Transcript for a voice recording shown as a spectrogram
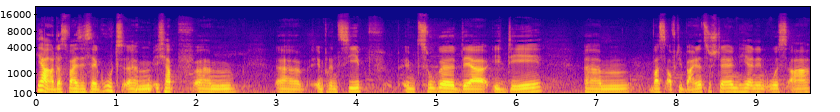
Ja, das weiß ich sehr gut. Ähm, ich habe ähm, äh, im Prinzip im Zuge der Idee, ähm, was auf die Beine zu stellen hier in den USA,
